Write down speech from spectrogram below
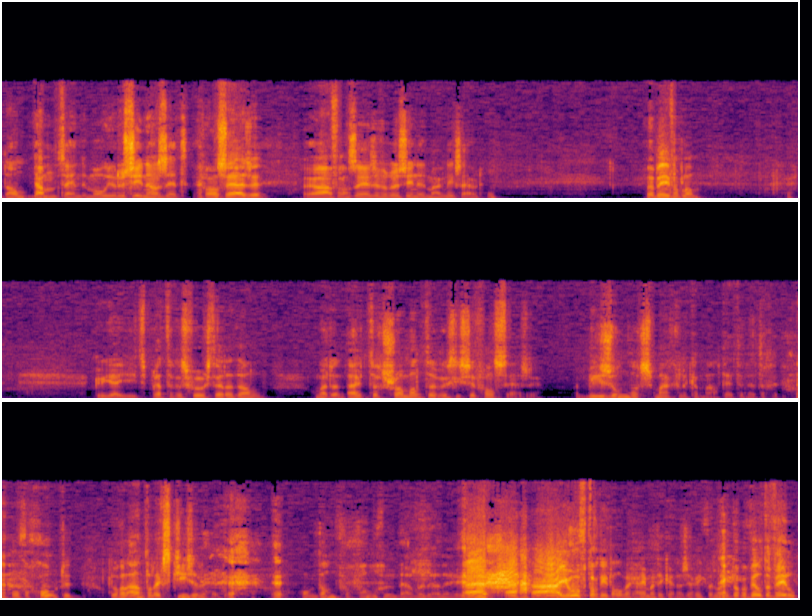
dan, Dan zijn de mooie Russinnen aan zet. Française, Ja, Française of Russin, het maakt niks uit. Waar ben je van plan? kun jij je iets prettigers voorstellen dan met een uiterst charmante Russische Française. Een bijzonder smakelijke maaltijd te nuttigen. Overgoten door een aantal exquise wijnen. Om dan vervolgens... Nou, maar dan, nee. je hoeft toch niet al mijn geheimen te kennen, zeg ik. Dat lijkt toch al veel te veel.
